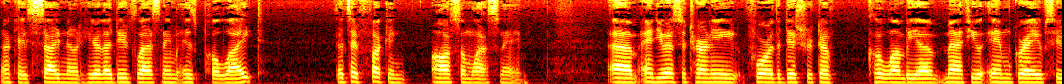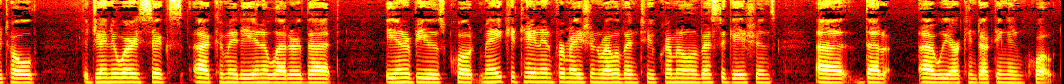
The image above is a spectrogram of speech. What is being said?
Okay, side note here that dude's last name is Polite. That's a fucking awesome last name. Um, and U.S. Attorney for the District of Columbia, Matthew M. Graves, who told the January 6th uh, committee in a letter that The interviews, quote, may contain information relevant to criminal investigations uh, that uh, we are conducting, end quote.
